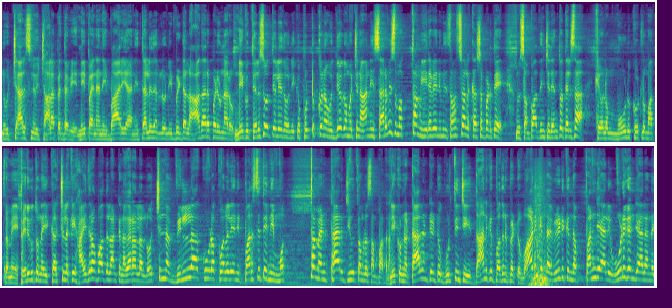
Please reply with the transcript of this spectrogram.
నువ్వు చేయాల్సినవి చాలా పెద్దవి. నీ పైన నీ భార్య నీ తల్లిదండ్రులు నీ బిడ్డలు ఆధారపడి ఉన్నారు. నీకు తెలుసో తెలియదో నీకు పుట్టుకున్న ఉద్యోగం వచ్చినా నీ సర్వీస్ మొత్తం ఇరవై ఎనిమిది సంవత్సరాలు కష్టపడి కష్టపడితే నువ్వు సంపాదించేది ఎంతో తెలుసా? కేవలం మూడు కోట్లు మాత్రమే. పెరుగుతున్న ఈ ఖర్చులకి హైదరాబాద్ లాంటి నగరాలలో చిన్న విల్లా కూడా కొనలేని పరిస్థితి నీ మొత్తం ఎంటైర్ జీవితంలో సంపాదన. నీకున్న టాలెంట్ ఏంటో గుర్తించి దానికి పదును పెట్టు. వాడి కింద వీడి కింద పని చేయాలి ఊడిగం చేయాలి అనే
